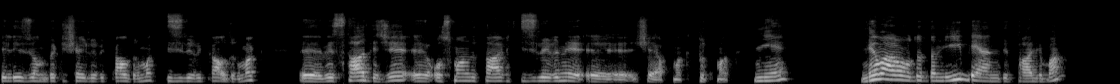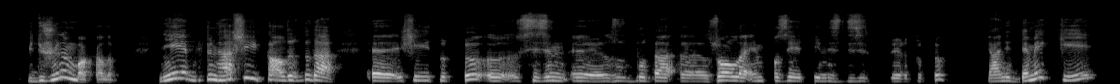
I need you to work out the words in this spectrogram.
televizyondaki şeyleri kaldırmak, dizileri kaldırmak e, ve sadece e, Osmanlı tarih dizilerini e, şey yapmak, tutmak. Niye? Ne var orada da neyi beğendi Taliban? Bir düşünün bakalım. Niye bütün her şeyi kaldırdı da e, şeyi tuttu, e, sizin e, burada e, zorla empoze ettiğiniz dizileri tuttu? Yani demek ki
